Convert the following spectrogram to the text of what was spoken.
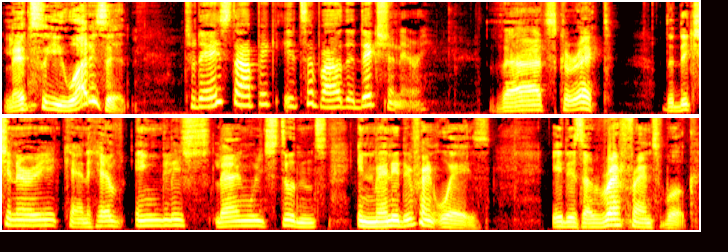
Let's see, what is it? Today's topic it's about the dictionary. That's correct. The dictionary can help English language students in many different ways. It is a reference book.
